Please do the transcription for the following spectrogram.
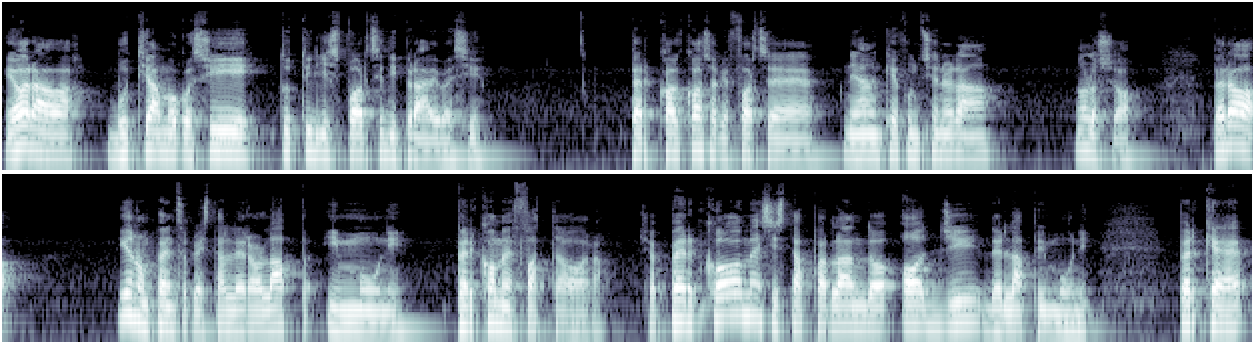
E ora buttiamo così tutti gli sforzi di privacy per qualcosa che forse neanche funzionerà? Non lo so. Però io non penso che installerò l'app Immuni per come è fatta ora, cioè per come si sta parlando oggi dell'app Immuni. Perché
